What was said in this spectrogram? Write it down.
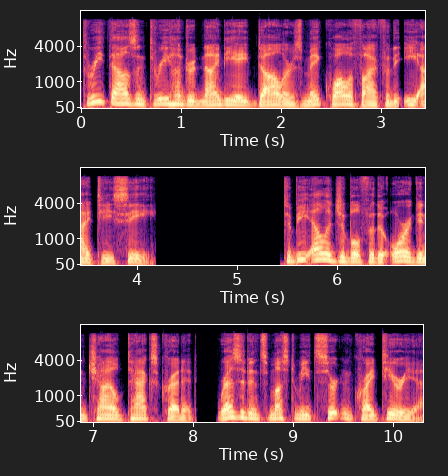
$3,398 may qualify for the EITC. To be eligible for the Oregon Child Tax Credit, residents must meet certain criteria,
